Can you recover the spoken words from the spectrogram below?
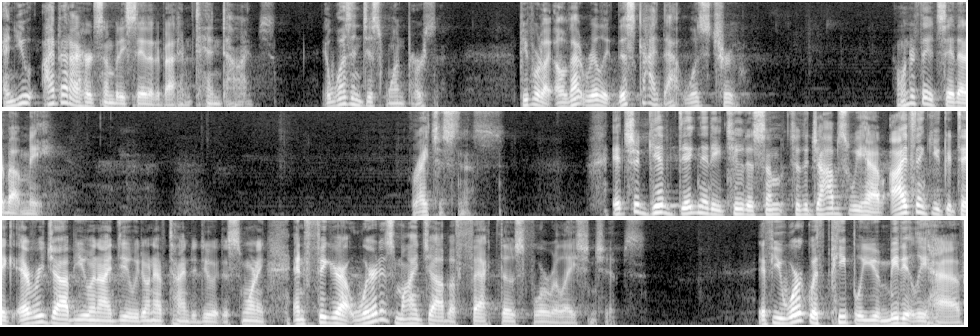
And you, I bet I heard somebody say that about him 10 times. It wasn't just one person. People were like, oh, that really, this guy, that was true. I wonder if they'd say that about me. Righteousness. It should give dignity too to some to the jobs we have. I think you could take every job you and I do, we don't have time to do it this morning, and figure out where does my job affect those four relationships? If you work with people, you immediately have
